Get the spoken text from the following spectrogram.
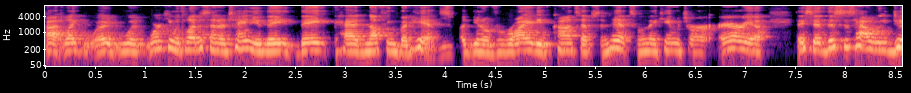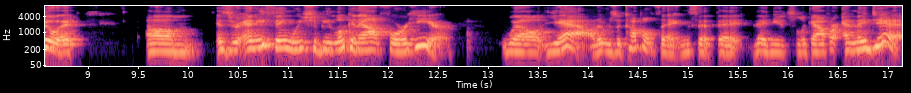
uh, like uh, working with Lettuce Entertain You, they they had nothing but hits, mm-hmm. you know, variety of concepts and hits. When they came into our area, they said, "This is how we do it. Um, is there anything we should be looking out for here?" Well, yeah, there was a couple things that they they needed to look out for, and they did,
